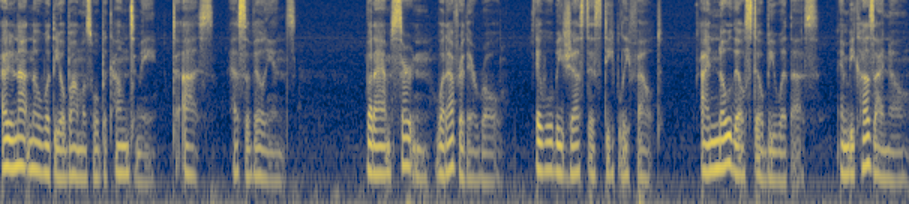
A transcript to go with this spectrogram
I do not know what the Obamas will become to me, to us, as civilians but I am certain, whatever their role, it will be just as deeply felt. I know they'll still be with us, and because I know,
